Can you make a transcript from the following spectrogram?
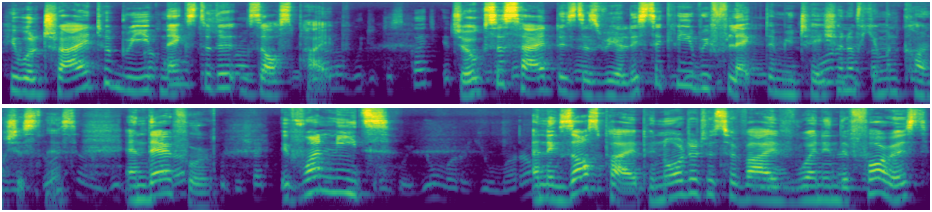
he will try to breathe next to the exhaust pipe. Jokes aside, this does realistically reflect the mutation of human consciousness, and therefore, if one needs an exhaust pipe in order to survive when in the forest,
